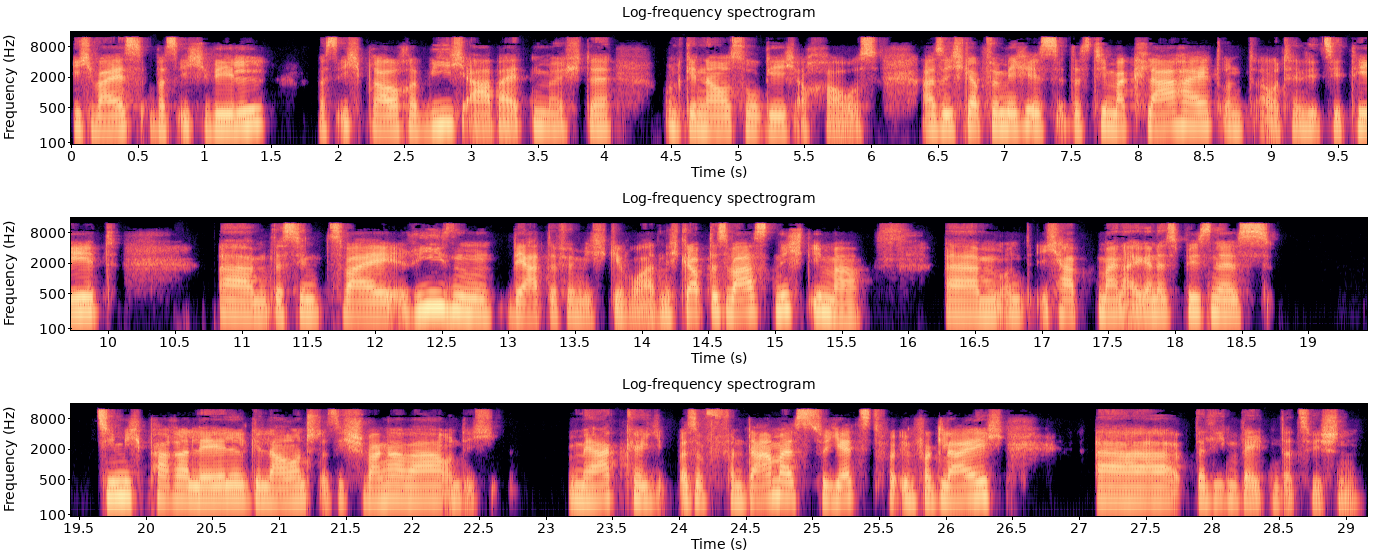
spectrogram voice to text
ich weiß, was ich will, was ich brauche, wie ich arbeiten möchte und genau so gehe ich auch raus. Also ich glaube, für mich ist das Thema Klarheit und Authentizität ähm, das sind zwei Riesenwerte für mich geworden. Ich glaube, das war es nicht immer. Ähm, und ich habe mein eigenes Business ziemlich parallel gelauncht, als ich schwanger war. Und ich merke, also von damals zu jetzt im Vergleich, äh, da liegen Welten dazwischen.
